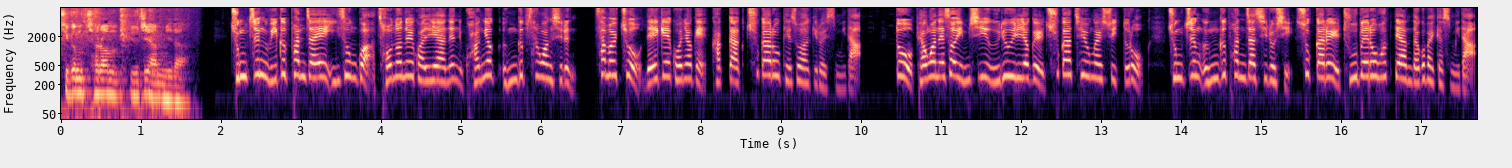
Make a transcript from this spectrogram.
지금처럼 유지합니다. 중증 위급 환자의 이송과 전원을 관리하는 광역 응급 상황실은 3월 초 4개 권역에 각각 추가로 개소하기로 했습니다. 또 병원에서 임시 의료 인력을 추가 채용할 수 있도록 중증 응급 환자 치료 시 수가를 두 배로 확대한다고 밝혔습니다.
